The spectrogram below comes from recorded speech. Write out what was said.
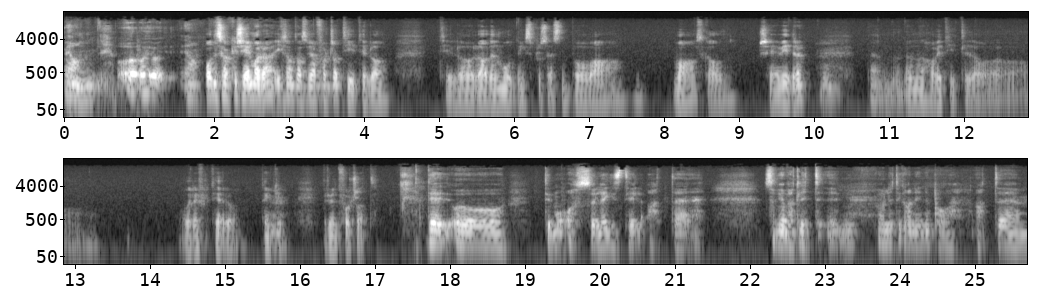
Ja. Mm. Og, og, ja. Og det skal ikke skje i morgen. ikke sant? Altså, vi har fortsatt tid til å, til å la den modningsprosessen på hva, hva skal skje videre, Mm. den, den har vi tid til å, å reflektere og tenke rundt fortsatt. Det, og det må også legges til at eh, Som vi har vært litt eh, Vi var litt grann inne på at eh,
